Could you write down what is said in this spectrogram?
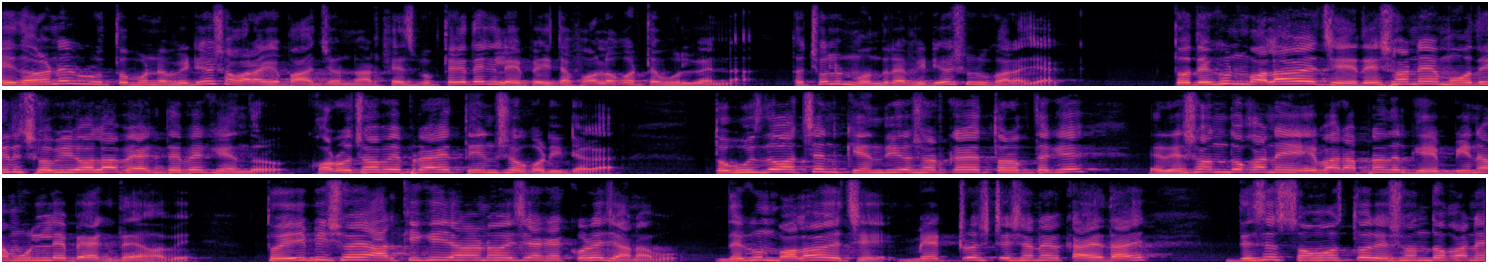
এই ধরনের গুরুত্বপূর্ণ ভিডিও সবার আগে পাওয়ার জন্য। আর ফেসবুক থেকে দেখলে পেজটা ফলো করতে ভুলবেন না। তো চলুন বন্ধুরা ভিডিও শুরু করা যাক। তো দেখুন, বলা হয়েছে, রেশনে মোদির ছবিওয়ালা ব্যাগ দেবে কেন্দ্র। খরচ হবে প্রায় তিনশো কোটি টাকা। তো বুঝতে পারছেন, কেন্দ্রীয় সরকারের তরফ থেকে রেশন দোকানে এবার আপনাদেরকে বিনামূল্যে ব্যাগ দেওয়া হবে। তো এই বিষয়ে আর কি কি জানানো হয়েছে, এক এক করে জানাব। দেখুন, বলা হয়েছে, মেট্রো স্টেশনের কায়দায় দেশের সমস্ত রেশন দোকানে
